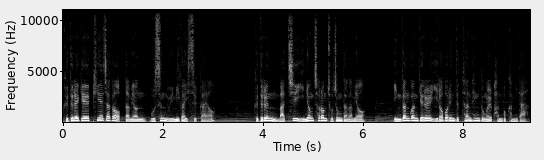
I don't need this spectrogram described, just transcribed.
그들에게 피해자가 없다면 무슨 의미가 있을까요? 그들은 마치 인형처럼 조종당하며 인간관계를 잃어버린 듯한 행동을 반복합니다.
